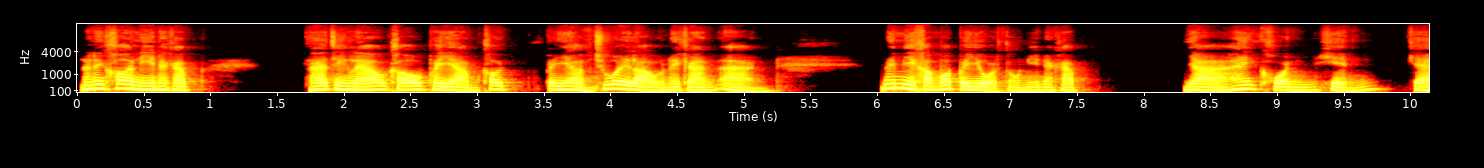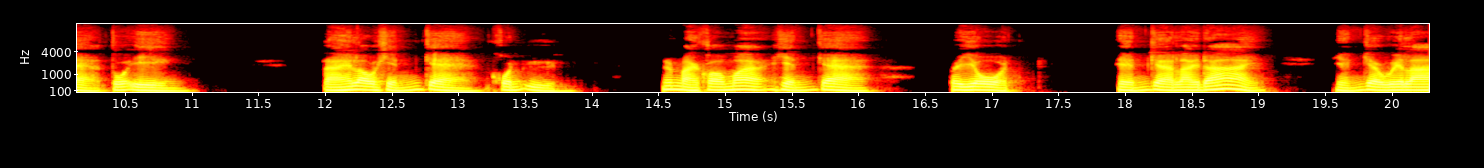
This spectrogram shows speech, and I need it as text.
และในข้อนี้นะครับแท้จริงแล้วเขาพยายามเขาพยายามช่วยเราในการอ่าน ไม่มีคำว่าประโยชน์ตรงนี้นะครับ อย่าให้คนเห็นแก่ตัวเอง แต่ให้เราเห็นแก่คนอื่น นั่นหมายความว่าเห็นแก่ประโยชน์ เห็นแก่รายได้ เห็นแก่เวลา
